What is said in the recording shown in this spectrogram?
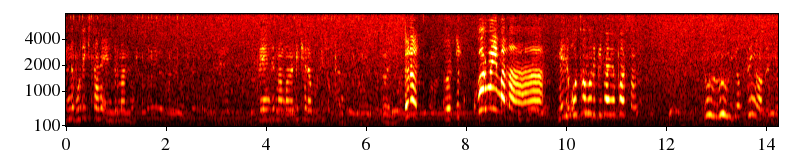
Hem de burada iki tane Enderman var. Ve Enderman bana bir kere vurduysa. Öyle. Eren öldür. Vurmayın bana. Melih o tavırı bir daha yaparsan hı hı yaptın ya az önce.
